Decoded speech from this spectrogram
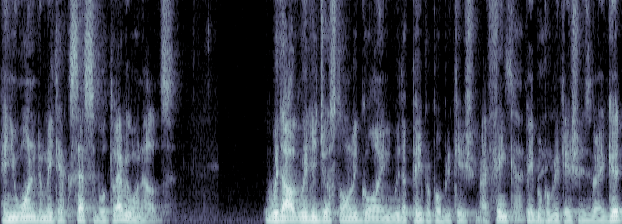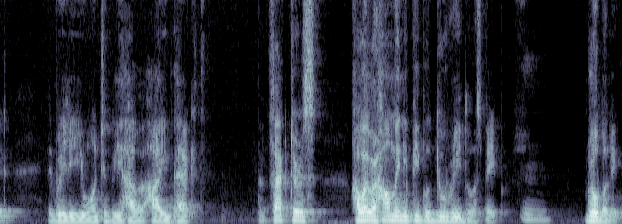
and you wanted to make it accessible to everyone else without really just only going with a paper publication. I think exactly. paper publication is very good. It really, you want to be have high impact factors. However, how many people do read those papers? Mm globally.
